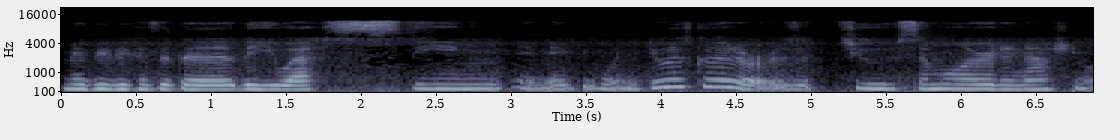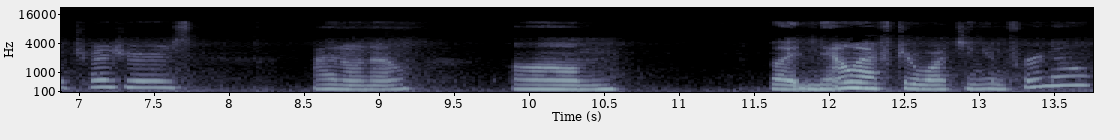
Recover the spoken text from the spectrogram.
maybe because of the the US theme it maybe wouldn't do as good or is it too similar to National Treasures? I don't know. Um but now after watching Inferno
